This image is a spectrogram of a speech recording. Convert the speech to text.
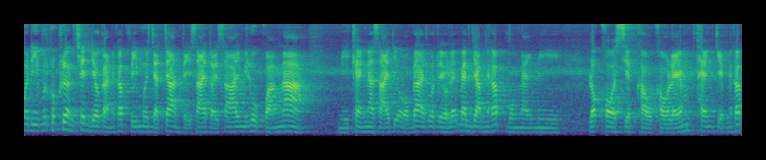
มือดีวุฒิครบเครื่องเช่นเดียวกันนะครับฝีมือจัดจ้านเตะซ้ายต่อยซ้ายมีลูกขวางหน้า มีแข้งหน้าซ้ายที่ออกได้รวดเร็วและแม่นยำนะครับ วงในมีล็อกคอเสียบเข่าเข่าแหลมแทงเจ็บนะครับ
